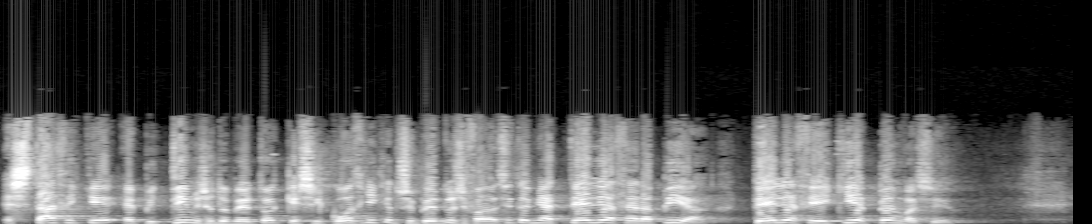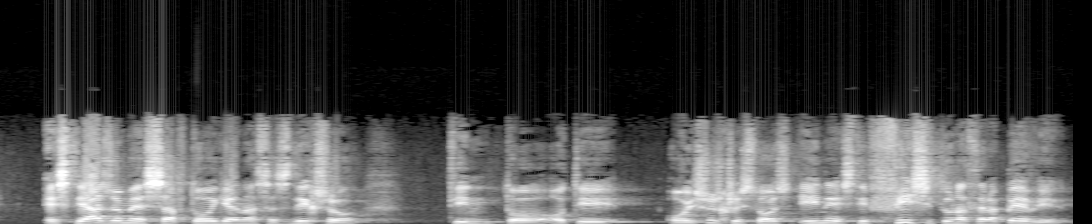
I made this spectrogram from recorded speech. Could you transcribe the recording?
στάθηκε, επιτίμησε τον πυρετό και σηκώθηκε και τους υπηρετούσε. Φανταστείτε μια τέλεια θεραπεία, τέλεια θεϊκή επέμβαση. Εστιάζομαι σε αυτό για να σας δείξω την, το, ότι ο Ιησούς Χριστός είναι στη φύση του να θεραπεύει.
